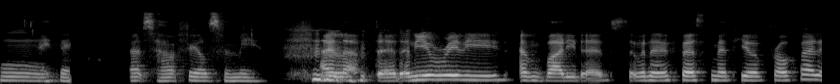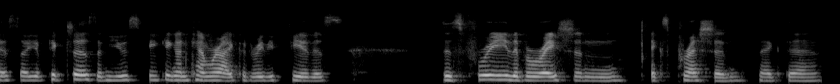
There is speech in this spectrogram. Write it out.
Mm. I think that's how it feels for me. I loved it. And you really embodied it. So when I first met your profile, I saw your pictures and you speaking on camera, I could really feel this this free liberation expression, like the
